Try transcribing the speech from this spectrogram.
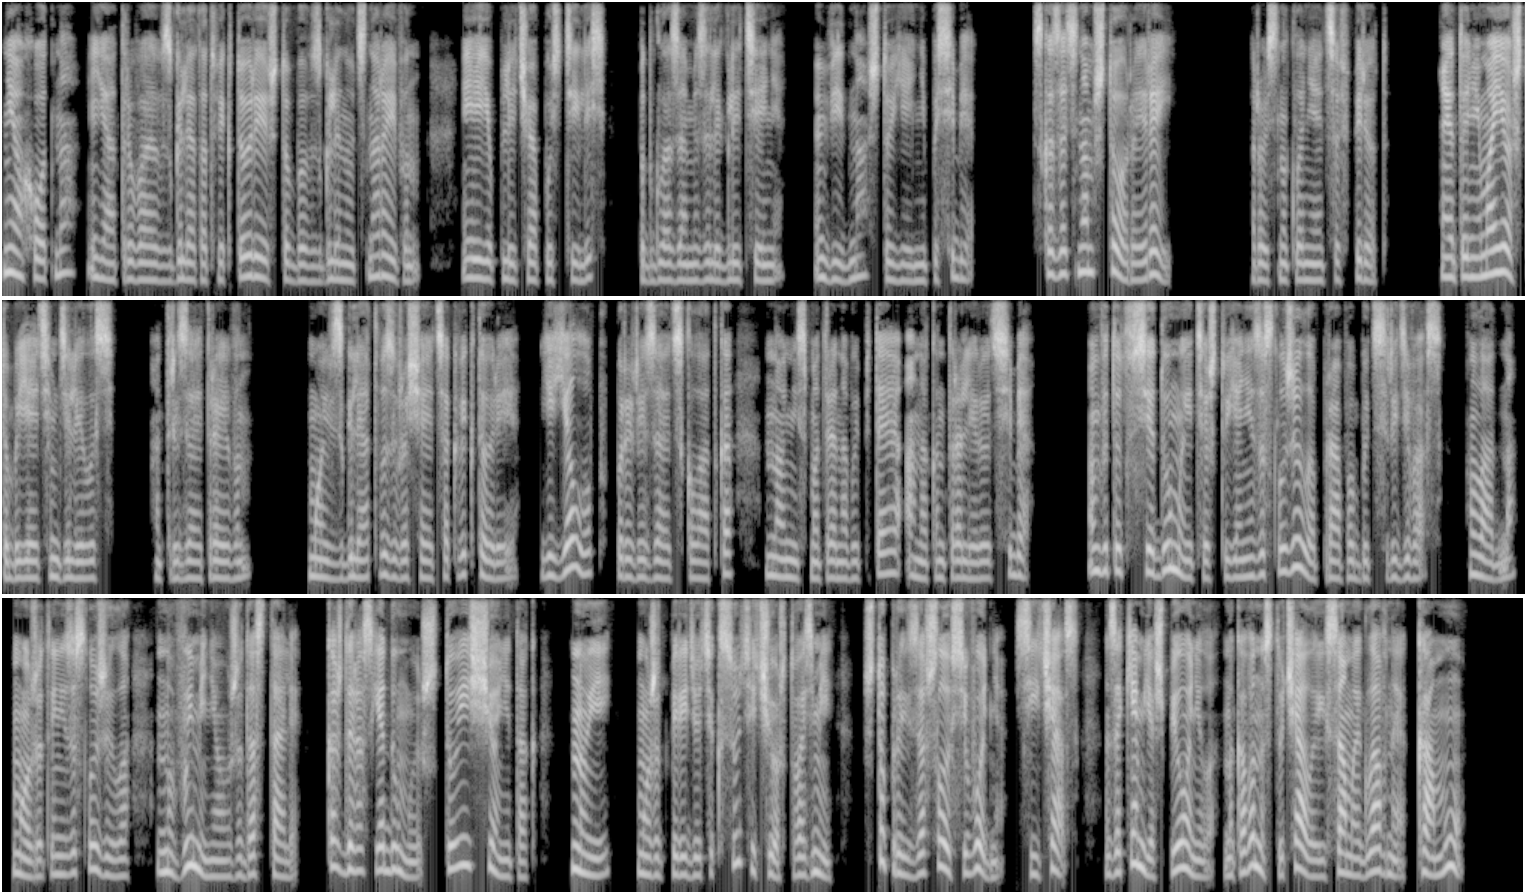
Неохотно я отрываю взгляд от Виктории, чтобы взглянуть на Рейвен. Ее плечи опустились, под глазами залегли тени. Видно, что ей не по себе. «Сказать нам что, Рэй-Рэй?» Ройс наклоняется вперед. «Это не мое, чтобы я этим делилась», — отрезает Рейвен. Мой взгляд возвращается к Виктории. Ее лоб прорезает складка, но, несмотря на выпитое, она контролирует себя. «Вы тут все думаете, что я не заслужила права быть среди вас. Ладно, может, и не заслужила, но вы меня уже достали. Каждый раз я думаю, что еще не так. Ну и, может, перейдете к сути, черт возьми. Что произошло сегодня, сейчас? За кем я шпионила, на кого настучала и, самое главное, кому?»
